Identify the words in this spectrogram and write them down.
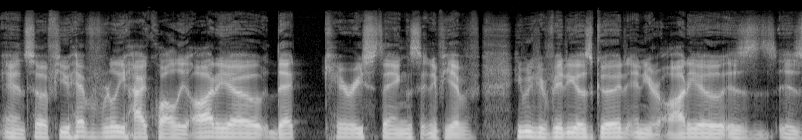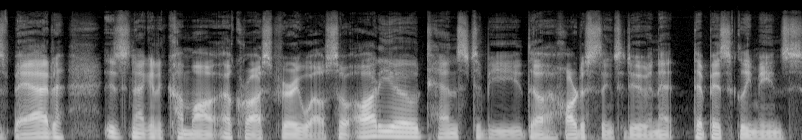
And so if you have really high quality audio, that carries things and if you have even if your video is good and your audio is is bad it's not going to come across very well. So audio tends to be the hardest thing to do and that that basically means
